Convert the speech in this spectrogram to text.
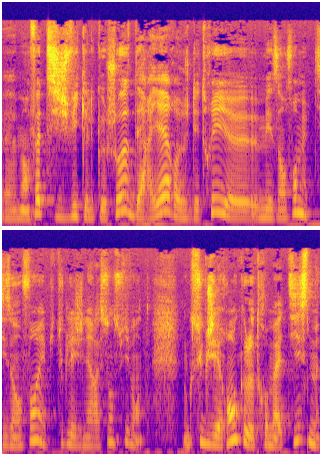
euh, en fait si je vis quelque chose, derrière je détruis euh, mes enfants, mes petits-enfants et puis toutes les générations suivantes. Donc suggérant que le traumatisme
